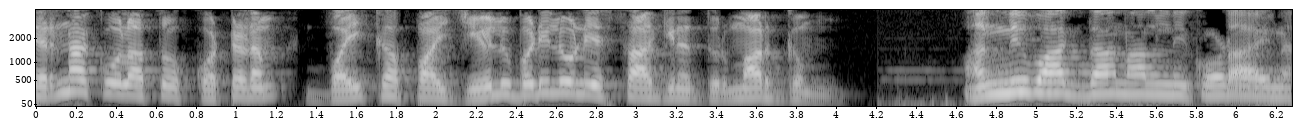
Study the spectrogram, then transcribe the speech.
చెర్నాకోలాతో కొట్టడం వైకాపా ఏలుబడిలోనే సాగిన దుర్మార్గం. అన్ని వాగ్దానాల్ని కూడా ఆయన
